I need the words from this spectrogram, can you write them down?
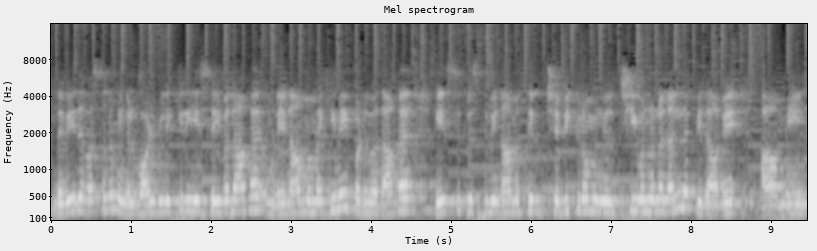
இந்த வேத வசனம் எங்கள் வாழ்வில் கிரியை செய்வதாக உங்களுடைய நாம மகிமைப்படுவதாக இயேசு கிறிஸ்துவின் நாமத்தில் செபிக்கிறோம். எங்கள் ஜீவனுள்ள நல்ல பிதாவே. ஆமேன்.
